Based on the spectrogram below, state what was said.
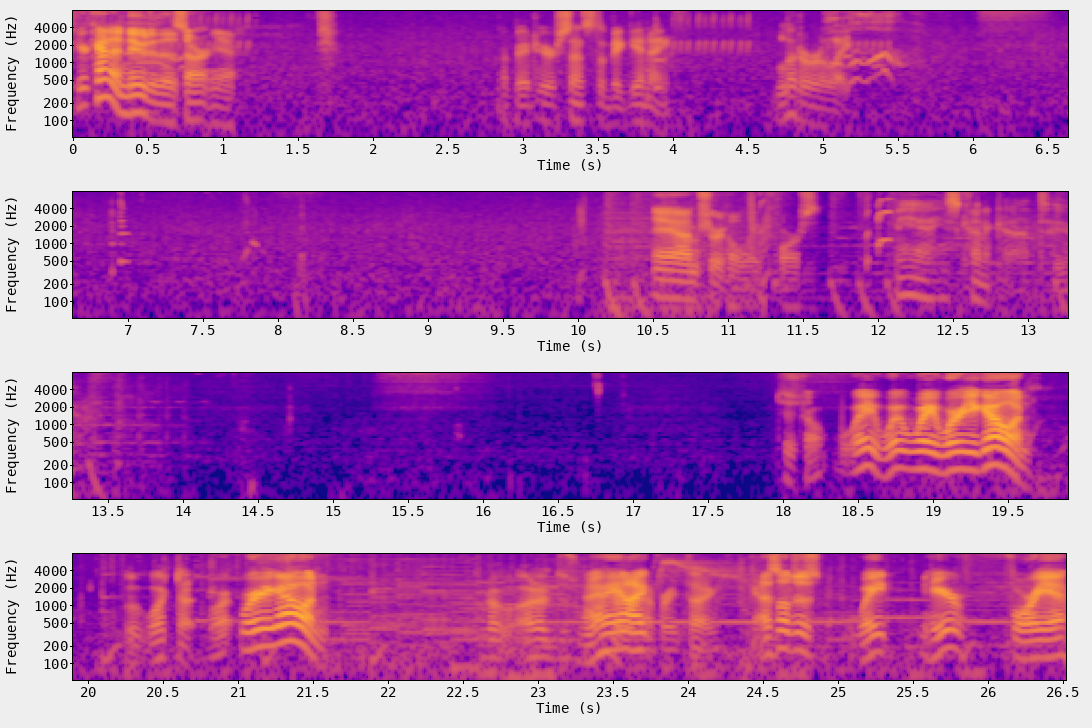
You're kind of new to this, aren't you? I've been here since the beginning. Literally. Yeah, I'm sure he'll wait for us. Yeah, he's kind of got to. Just wait, wait, wait. Where are you going? What the? Where, where are you going? I just I mean, wonder like- everything. Guess I'll just wait here for you.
